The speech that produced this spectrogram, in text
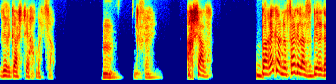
והרגשתי החמצה. Mm, יפה. עכשיו, ברגע, אני רוצה רגע להסביר רגע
